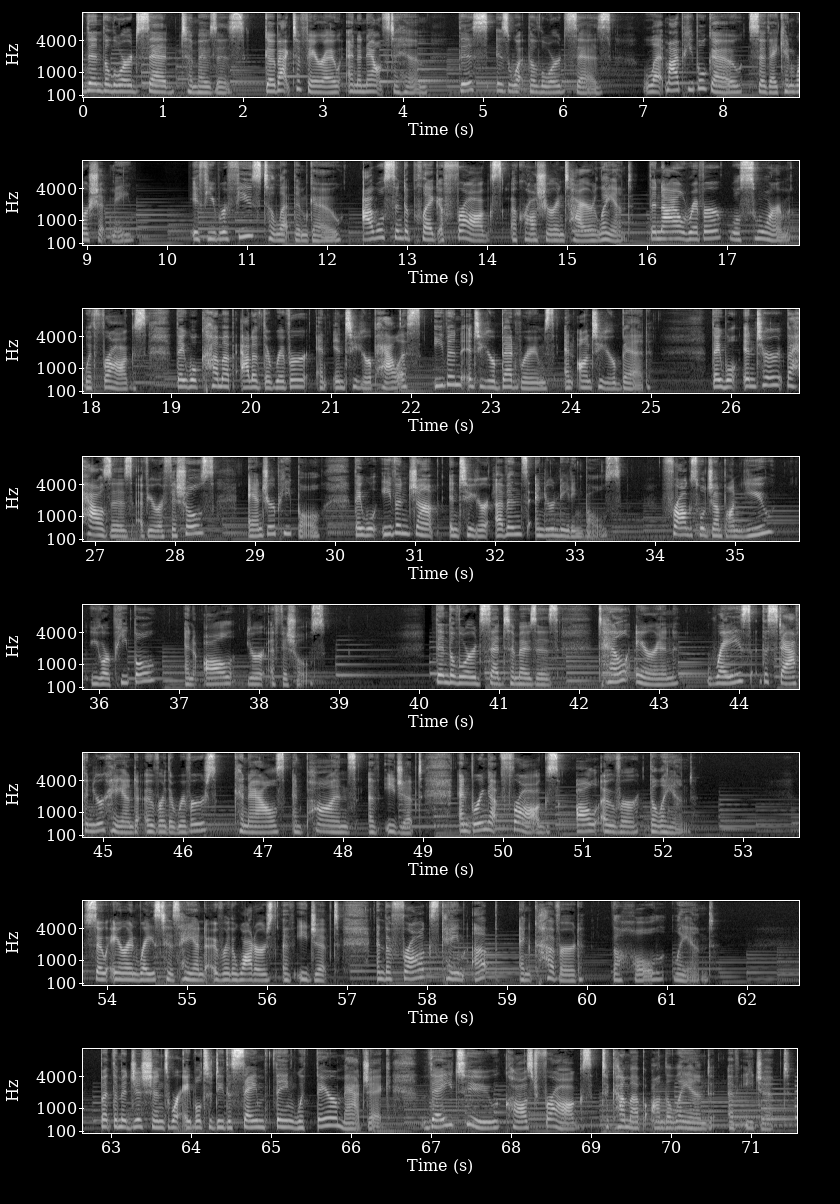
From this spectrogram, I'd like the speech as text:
Then the Lord said to Moses, Go back to Pharaoh and announce to him, This is what the Lord says Let my people go so they can worship me. If you refuse to let them go, I will send a plague of frogs across your entire land. The Nile River will swarm with frogs. They will come up out of the river and into your palace, even into your bedrooms and onto your bed. They will enter the houses of your officials and your people. They will even jump into your ovens and your kneading bowls. Frogs will jump on you, your people, and all your officials. Then the Lord said to Moses, Tell Aaron, raise the staff in your hand over the rivers, canals, and ponds of Egypt, and bring up frogs all over the land. So Aaron raised his hand over the waters of Egypt, and the frogs came up and covered the whole land. But the magicians were able to do the same thing with their magic. They too caused frogs to come up on the land of Egypt.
